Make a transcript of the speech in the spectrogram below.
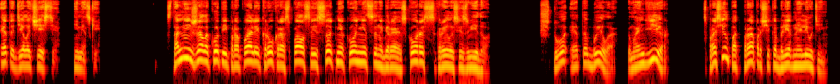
это дело чести. Немецкий. Стальные жало копий пропали, круг распался, и сотня конницы, набирая скорость, скрылась из виду. «Что это было? Командир?» — спросил подпрапорщика бледный лютень.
